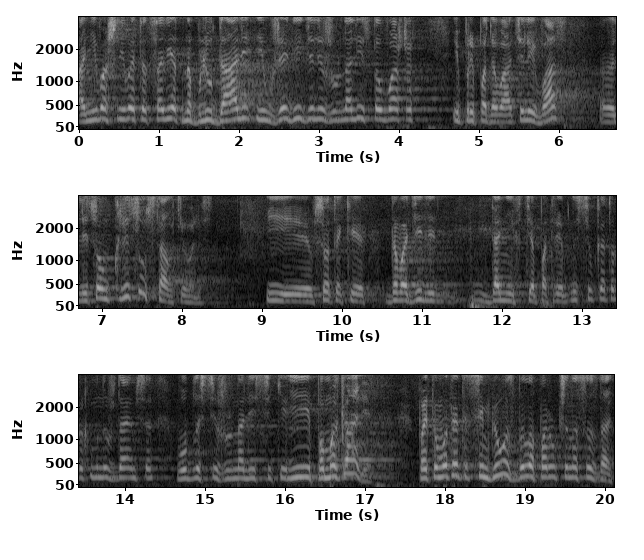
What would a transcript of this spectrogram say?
они вошли в этот совет, наблюдали и уже видели журналистов ваших и преподавателей, вас э, лицом к лицу сталкивались. И все-таки доводили до них те потребности, в которых мы нуждаемся в области журналистики, и помогали. Поэтому вот этот симбиоз было поручено создать.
